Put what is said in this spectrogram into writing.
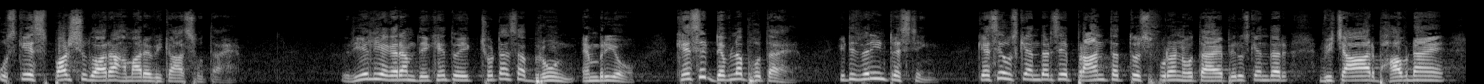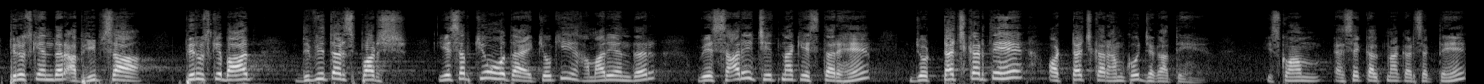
उसके स्पर्श द्वारा हमारा विकास होता है। रियली really, अगर हम देखें तो एक छोटा सा भ्रूण एम्ब्रियो कैसे डेवलप होता है? इट इज़ वेरी इंटरेस्टिंग कैसे उसके अंदर से प्राण तत्व स्फुरन होता है फिर उसके अंदर विचार भावनाएँ फिर उसके अंदर अभीपसा फिर उसके बाद दिव्यतर स्पर्श, ये सब क्यों होता है? क्योंकि हमारे अंदर वे सारे चेतना के स्तर हैं जो टच करते हैं और टच कर हमको जगाते हैं। इसको हम ऐसे कल्पना कर सकते हैं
